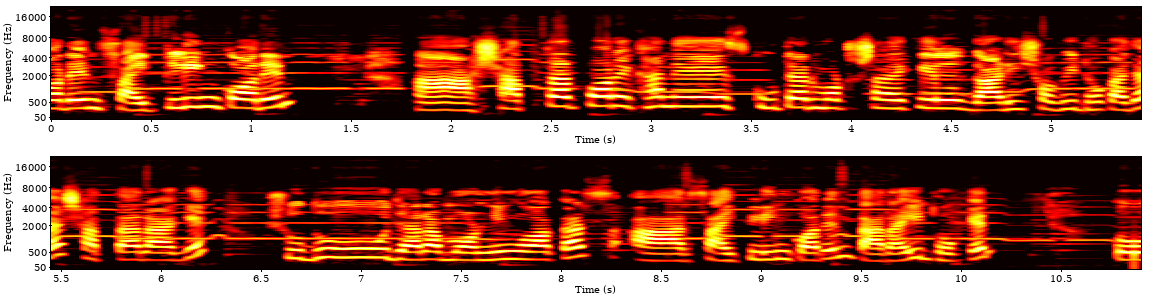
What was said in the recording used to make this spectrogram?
করেন সাইক্লিং করেন। সাতটার পর এখানে স্কুটার মোটরসাইকেল গাড়ি সবই ঢোকা যায়। সাতটার আগে শুধু যারা মর্নিং ওয়াকার্স আর সাইক্লিং করেন, তারাই ঢোকেন। তো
